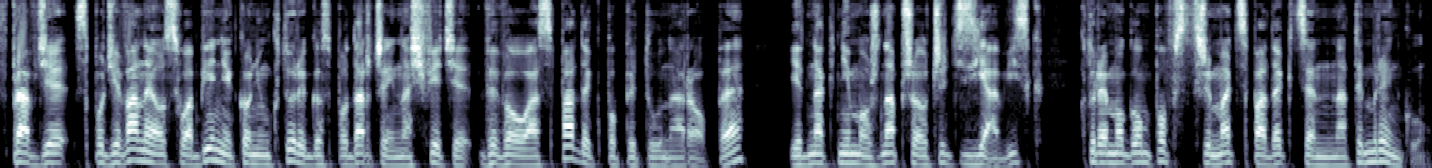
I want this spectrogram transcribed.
Wprawdzie spodziewane osłabienie koniunktury gospodarczej na świecie wywoła spadek popytu na ropę, jednak nie można przeoczyć zjawisk, które mogą powstrzymać spadek cen na tym rynku.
